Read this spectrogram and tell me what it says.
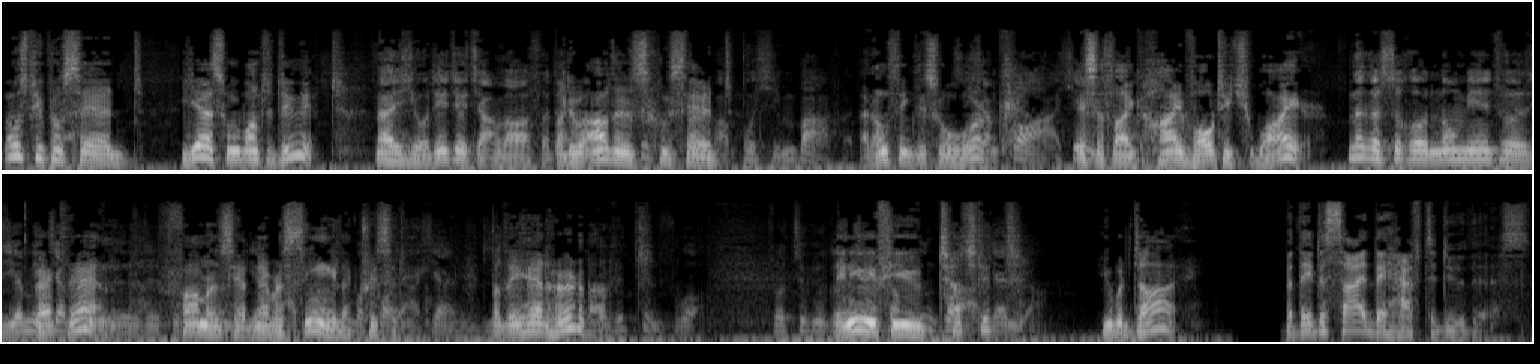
Most people said, yes, we want to do it. But there were others who said, I don't think this will work. This is like high voltage wire. Back then, farmers had never seen electricity, but they had heard about it. They knew if you touched it, you would die. But they decide they have to do this.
